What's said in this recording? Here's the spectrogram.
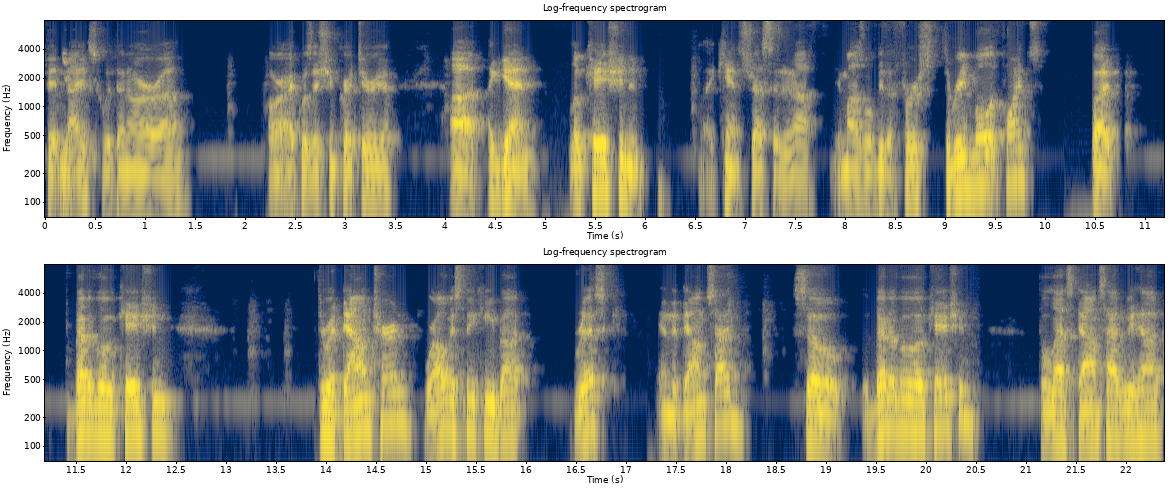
fit yeah. nice within our uh, our acquisition criteria. Uh, again, location. And I can't stress it enough. It might as well be the first three bullet points, but better the location. Through a downturn, we're always thinking about risk and the downside. So the better the location, the less downside we have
